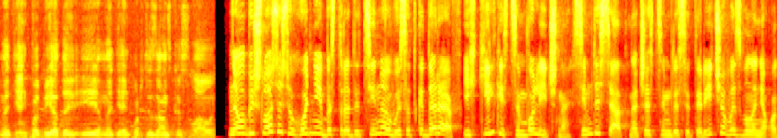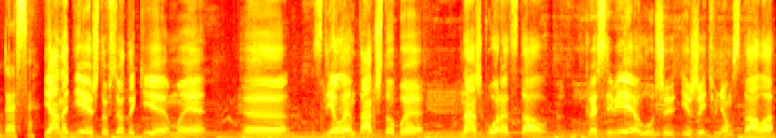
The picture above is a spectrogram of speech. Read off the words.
на День Победы, и на День партизанской славы. Не обійшлося сьогодні і без традиційної висадки дерев. Їх кількість символічна 70 на честь 70-річчя визволення Одеси. Я надеюсь, что все-таки мы э, сделаем так, чтобы наш город стал красивее, лучше, и жить в нем стало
